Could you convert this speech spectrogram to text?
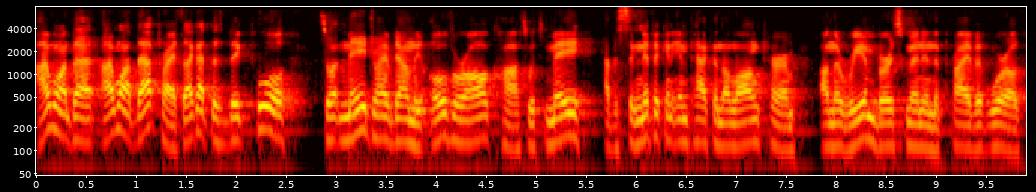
I want that, I want that price. I got this big pool. So it may drive down the overall cost, which may have a significant impact in the long term on the reimbursement in the private world.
